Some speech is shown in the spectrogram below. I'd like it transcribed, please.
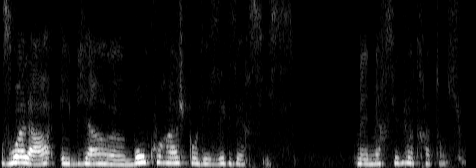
Voilà, eh bien, euh, bon courage pour les exercices. Mais merci de votre attention.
